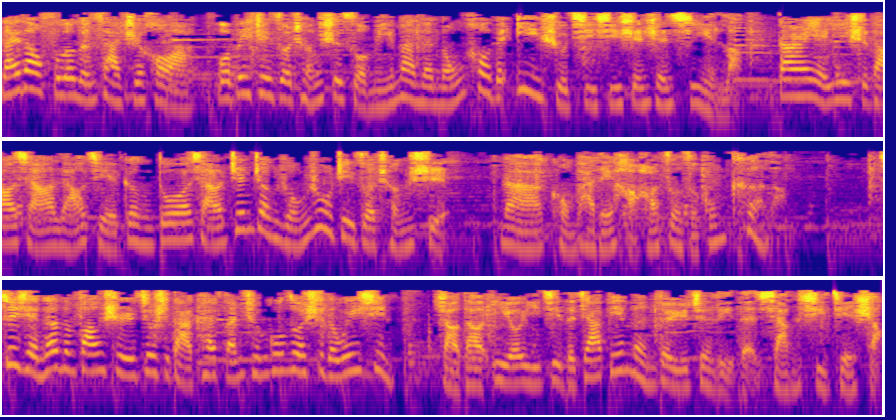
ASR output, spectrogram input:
来到佛罗伦萨之后啊，我被这座城市所弥漫的浓厚的艺术气息深深吸引了。当然也意识到，想要了解更多，想要真正融入这座城市，那恐怕得好好做做功课了。最简单的方式就是打开凡尘工作室的微信，找到一游一季的嘉宾们对于这里的详细介绍。《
